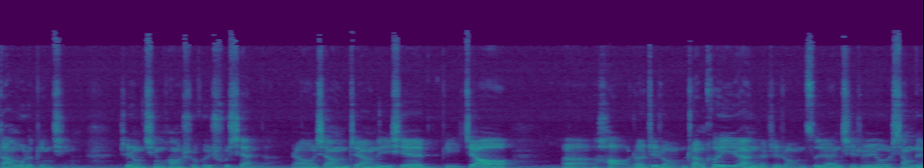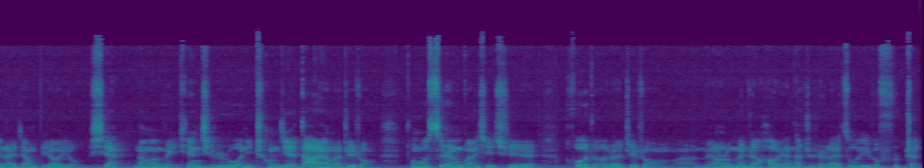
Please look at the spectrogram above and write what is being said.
耽误了病情，这种情况是会出现的。然后像这样的一些比较。呃，好的这种专科医院的这种资源其实又相对来讲比较有限。那么每天其实如果你承接大量的这种通过私人关系去获得的这种啊，比方说门诊号源，它只是来做一个复诊，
